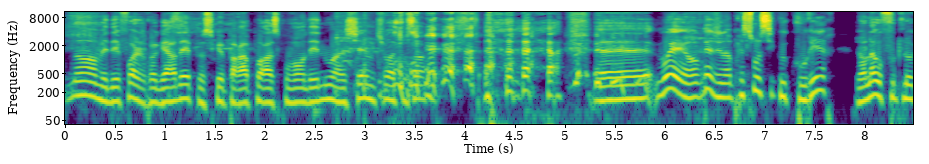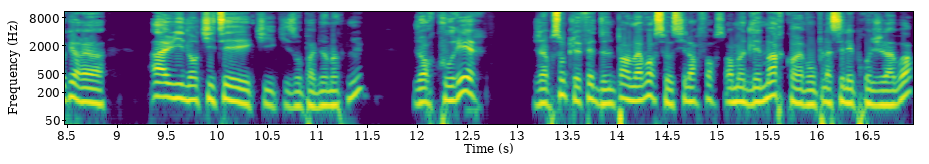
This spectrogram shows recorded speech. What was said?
non, mais des fois je regardais parce que par rapport à ce qu'on vendait nous à H&M, tu vois tout ça. euh, ouais, en vrai, j'ai l'impression aussi que courir, genre là où Footlocker a, a une identité qui qu'ils ont pas bien maintenue, genre courir, j'ai l'impression que le fait de ne pas en avoir, c'est aussi leur force. En mode les marques quand elles vont placer les produits là-bas,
